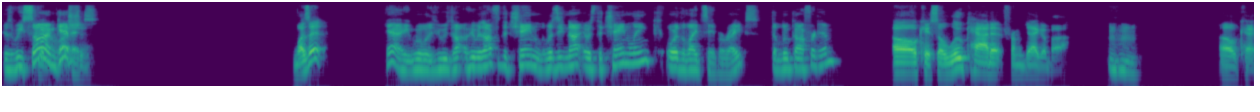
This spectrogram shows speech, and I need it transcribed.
Because we saw him get it. was it? Yeah, he was he was he was offered the chain. Was he not? It was the chain link or the lightsaber, right? That Luke offered him. Oh, okay. So Luke had it from Dagobah. Mm-hmm. Okay.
